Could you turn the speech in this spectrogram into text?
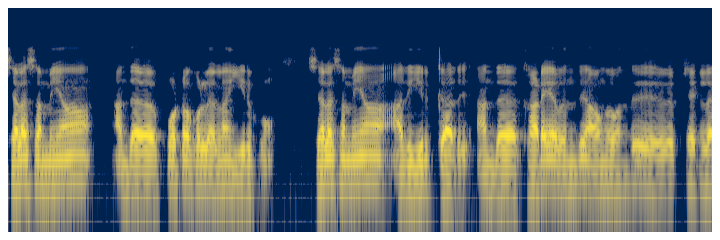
சில சமயம் அந்த ஃபோட்டோக்கள் எல்லாம் இருக்கும். சில சமயம் அது இருக்காது. அந்த கடையை வந்து அவங்க வந்து வெப்சைட்டில்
